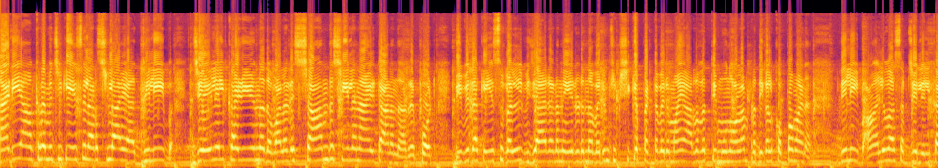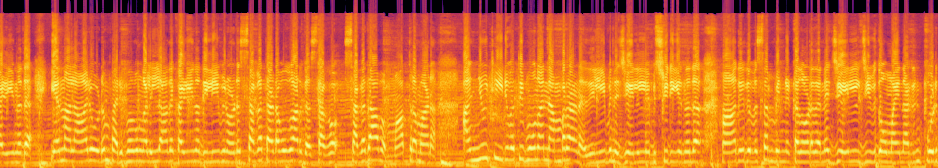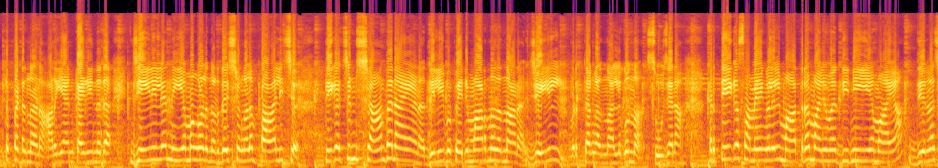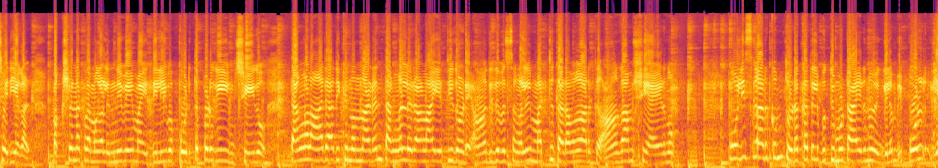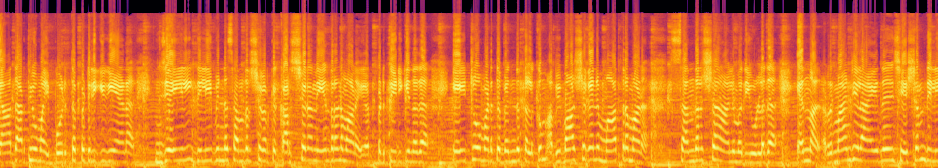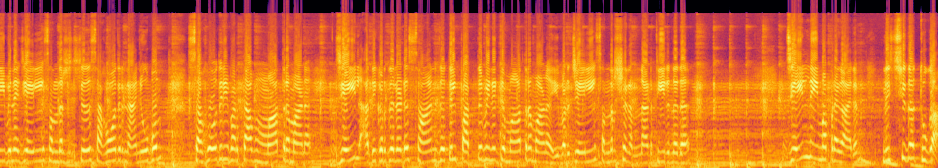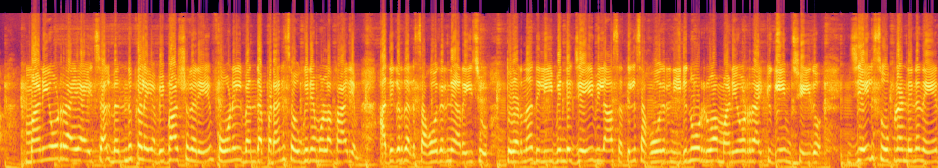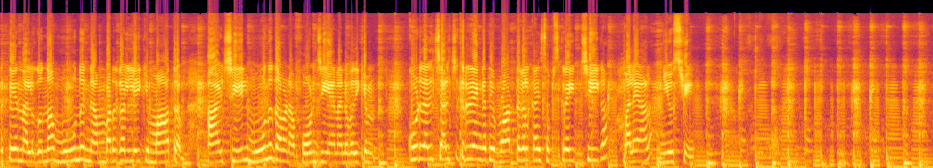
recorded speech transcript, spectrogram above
നടിയെ ആക്രമിച്ച കേസിൽ അറസ്റ്റിലായ ദിലീപ് ജയിലിൽ കഴിയുന്നത് വളരെ ശാന്തശീലനായിട്ടാണെന്ന് റിപ്പോർട്ട്. വിവിധ കേസുകളിൽ വിചാരണ നേരിടുന്നവരും ശിക്ഷിക്കപ്പെട്ടവരുമായ അറുപത്തിമൂന്നോളം പ്രതികൾക്കൊപ്പമാണ് ദിലീപ് ആലുവ സബ് ജയിലിൽ കഴിയുന്നത്. എന്നാൽ ആരോടും പരിഭവങ്ങളില്ലാതെ കഴിയുന്ന ദിലീപിനോട് സഹ തടവുകാർക്ക് സഹതാപം മാത്രമാണ്. അഞ്ഞൂറ്റി ഇരുപത്തി മൂന്നാം നമ്പറാണ് ദിലീപിന് ജയിലിൽ ലഭിച്ചിരിക്കുന്നത്. ആദ്യ ദിവസം പിന്നിട്ടതോടെ തന്നെ ജയിലിൽ ജീവിതവുമായി നടൻ പൊരുത്തപ്പെട്ടെന്നാണ് അറിയാൻ കഴിയുന്നത്. ജയിലിലെ നിയമങ്ങളും നിർദ്ദേശങ്ങളും പാലിച്ച് തികച്ചും ശാന്തനായാണ് ദിലീപ് പെരുമാറുന്നതെന്നാണ് ജയിൽ വൃത്തങ്ങൾ നൽകുന്ന സൂചന. പ്രത്യേക സമയങ്ങളിൽ മാത്രം അനുവദനീയമായ ദിനചര്യകൾ ഭക്ഷണക്രമങ്ങൾ എന്നിവയുമായി ദിലീപ് പൊരുത്തപ്പെടുകയും ചെയ്തു. തങ്ങൾ ആരാധിക്കുന്ന നടൻ തങ്ങളിൽ ഒരാളായി എത്തിയതോടെ ആദ്യ ദിവസങ്ങളിൽ മറ്റ് തടവുകാർക്ക് ആകാംക്ഷയായിരുന്നു. പോലീസുകാർക്കും തുടക്കത്തിൽ ബുദ്ധിമുട്ടായിരുന്നുവെങ്കിലും ഇപ്പോൾ യാഥാർത്ഥ്യവുമായി പൊരുത്തപ്പെട്ടിരിക്കുകയാണ്. ജയിലിൽ ദിലീപിന്റെ സന്ദർശകർക്ക് കർശന നിയന്ത്രണമാണ് ഏർപ്പെടുത്തിയിരിക്കുന്നത്. ഏറ്റവും അടുത്ത ബന്ധുക്കൾക്കും അഭിഭാഷകനും മാത്രമാണ് സന്ദർശനാനുമതിയുള്ളത്. എന്നാൽ റിമാൻഡിലായതിനു ശേഷം ദിലീപിനെ ജയിലിൽ സന്ദർശിച്ചത് സഹോദരൻ അനൂപും സഹോദരി ഭർത്താവും മാത്രമാണ്. ജയിൽ അധികൃതരുടെ സാന്നിധ്യത്തിൽ പത്ത് മിനിറ്റ് മാത്രമാണ് ഇവർ ജയിലിൽ സന്ദർശനം നടത്തിയിരുന്നത്. ജയിൽ നിയമപ്രകാരം നിശ്ചിത തുക മണി ഓർഡറായി അയച്ചാൽ ബന്ധുക്കളെയും അഭിഭാഷകരെയും ഫോണിൽ ബന്ധപ്പെടാൻ സൗകര്യമുള്ള കാര്യം അധികൃതർ സഹോദരനെ അറിയിച്ചു. തുടർന്ന് ദിലീപിന്റെ ജയിൽ വിലാസത്തിൽ സഹോദരൻ ഇരുന്നൂറ് രൂപ മണി ഓർഡർ അയക്കുകയും ചെയ്തു. ജയിൽ സൂപ്രണ്ടിന് നേരത്തെ നൽകുന്ന മൂന്ന് നമ്പറുകളിലേക്ക് മാത്രം ആഴ്ചയിൽ മൂന്ന് തവണ ഫോൺ ചെയ്യാൻ അനുവദിക്കും. കൂടുതൽ ചലച്ചിത്ര രംഗത്തെ വാർത്തകൾക്കായി സബ്സ്ക്രൈബ് ചെയ്യുക. മലയാളം ന്യൂസ് ചെയ്യും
